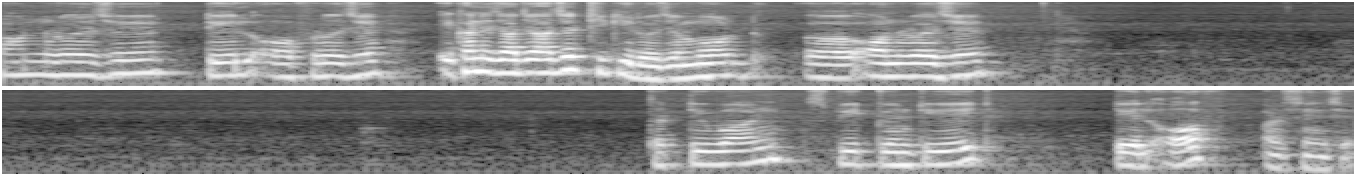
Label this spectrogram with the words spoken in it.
অন রয়েছে টেল অফ রয়েছে। এখানে যা যা আছে ঠিকই রয়েছে। মোড অন রয়েছে। Thirty one speed twenty eight off আর সেন্সে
